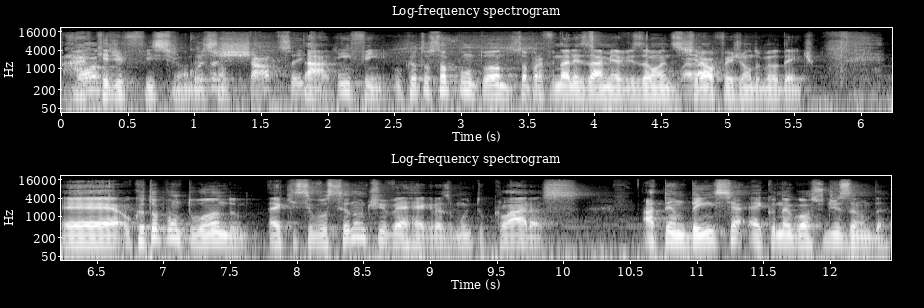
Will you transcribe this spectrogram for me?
Ai, que difícil, que Coisa chata isso aí, Tá, cara. enfim, o que eu tô só pontuando, só para finalizar a minha visão antes de tirar o feijão do meu dente. É, o que eu tô pontuando é que se você não tiver regras muito claras, a tendência é que o negócio desanda.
